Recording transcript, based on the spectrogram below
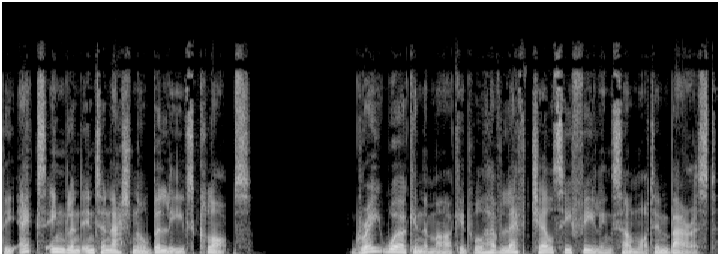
The ex England international believes Klopp's great work in the market will have left Chelsea feeling somewhat embarrassed.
